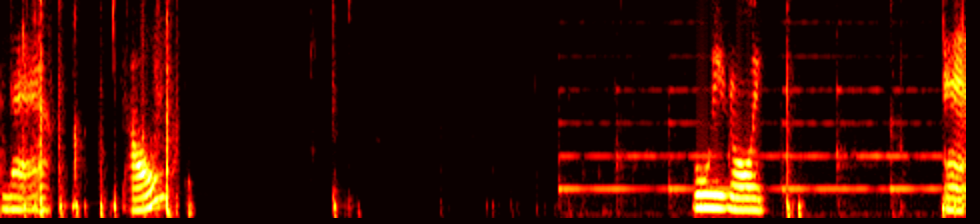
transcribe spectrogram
là cháu. vui rồi. À.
